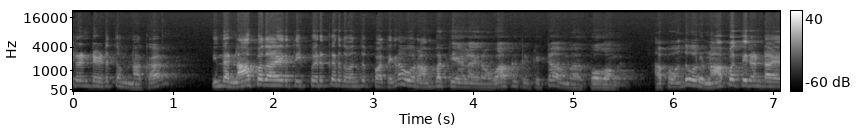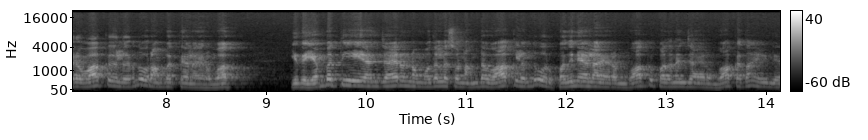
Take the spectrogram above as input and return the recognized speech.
ட்ரெண்ட் எடுத்தோம்னாக்கா இந்த நாற்பதாயிரத்தி இப்போ இருக்கிறது வந்து பார்த்திங்கன்னா ஒரு ஐம்பத்தி ஏழாயிரம் வாக்குக்கு கிட்ட அவங்க போவாங்க. அப்போ வந்து ஒரு நாற்பத்தி ரெண்டாயிரம் வாக்குகள்லேருந்து ஒரு ஐம்பத்தி ஏழாயிரம் வாக்கு. இந்த எண்பத்தி அஞ்சாயிரம் நான் முதல்ல சொன்ன அந்த வாக்குலேருந்து ஒரு பதினேழாயிரம் வாக்கு பதினஞ்சாயிரம் வாக்கை தான் இவங்க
